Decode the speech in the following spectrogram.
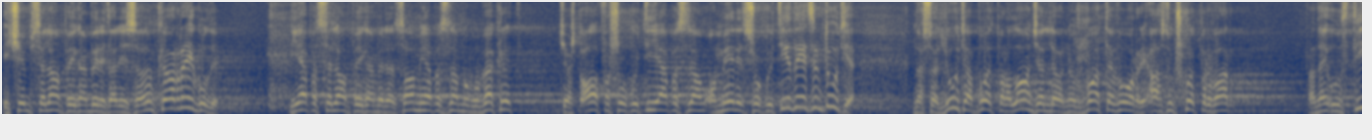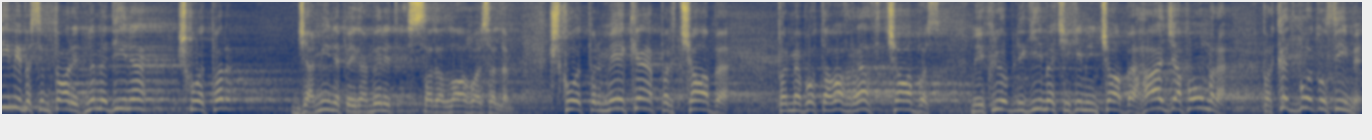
I çojm selam pejgamberit alayhis salam, ky o rregulli. I jepet selam pejgamberit sa, i jepet selam Abu Bekrit, që është afër shokut të tij, i jepet selam Omerit shokut të tij dhe ecim tutje. Ndërsa lutja bëhet për Allahun xhallahu, nuk bëhet te varri, as nuk shkohet për varr. Prandaj udhëtimi i besimtarit në Medinë shkohet për Xhaminë e Pejgamberit sallallahu alaihi wasallam. Shkohet për Mekë, për Qabe, për me bo tavaf rreth Qabes, me kry obligime që i kemi në Qabe, haxh apo umre, për këtë bëhet udhëtimi.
